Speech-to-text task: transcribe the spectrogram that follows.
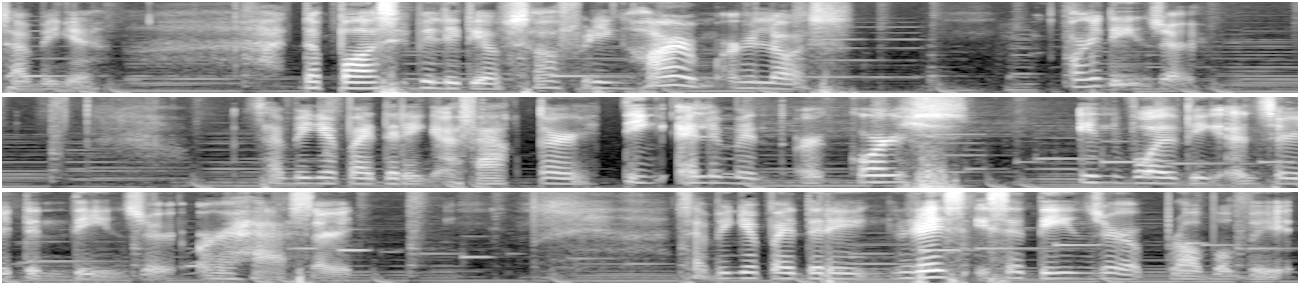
sabi niya, the possibility of suffering harm or loss or danger. Sabi niya pwede rin a factor, thing, element, or course involving uncertain danger or hazard. Sabi niya pwede rin, risk is a danger of probability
